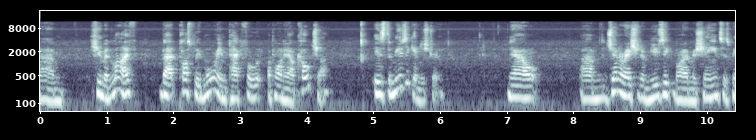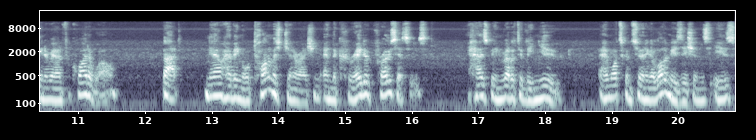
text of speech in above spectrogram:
um, human life, but possibly more impactful upon our culture, is the music industry. Now, um, the generation of music by machines has been around for quite a while, but now having autonomous generation and the creative processes has been relatively new. And what's concerning a lot of musicians is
